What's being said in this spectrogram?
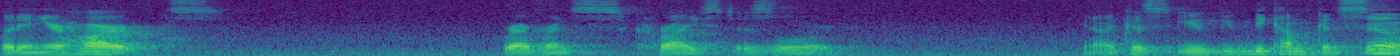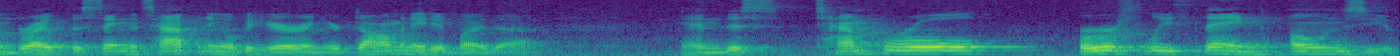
But in your hearts, reverence Christ as Lord. You know, because you, you become consumed, right, with this thing that's happening over here, and you're dominated by that. And this temporal, earthly thing owns you.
